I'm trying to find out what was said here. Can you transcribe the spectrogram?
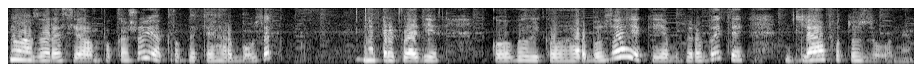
Ну, а зараз я вам покажу, як робити гарбузик. На прикладі такого великого гарбуза, який я буду робити для фотозони.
